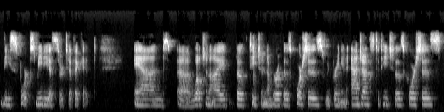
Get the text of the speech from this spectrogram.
the sports media certificate. And uh, Welch and I both teach a number of those courses. We bring in adjuncts to teach those courses.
